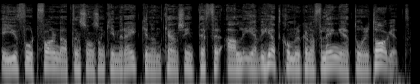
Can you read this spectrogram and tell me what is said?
är ju fortfarande att en sån som Kimi Räikkönen kanske inte för all evighet kommer att kunna förlänga ett år i taget.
